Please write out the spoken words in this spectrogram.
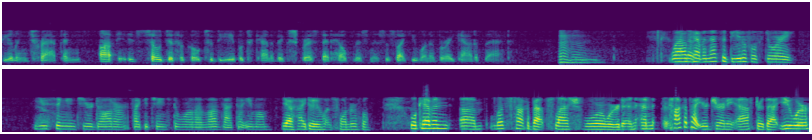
feeling trapped, and uh, it's so difficult to be able to kind of express that helplessness. It's like you want to break out of that. mhm Wow, So- Kevin, that's a beautiful story. You singing to your daughter, "If I could change the world," I love that, don't you, Mom? Yeah, I do. It's wonderful. Well, Kevin, um, let's talk about flash forward and, and Okay. talk about your journey after that. You were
